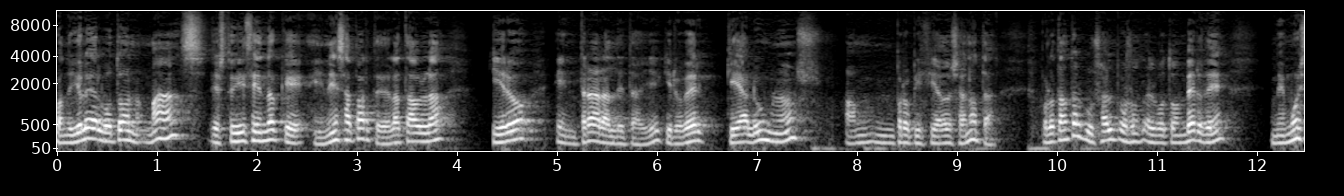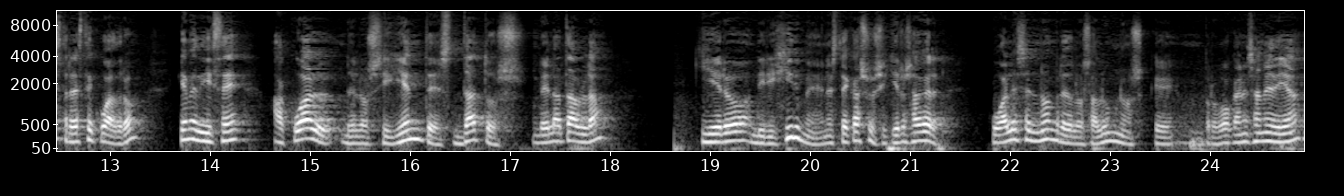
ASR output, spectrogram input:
Cuando yo le doy al botón más, estoy diciendo que en esa parte de la tabla quiero entrar al detalle, quiero ver qué alumnos han propiciado esa nota. Por lo tanto, al pulsar el botón verde, me muestra este cuadro que me dice a cuál de los siguientes datos de la tabla quiero dirigirme. En este caso, si quiero saber cuál es el nombre de los alumnos que provocan esa media,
